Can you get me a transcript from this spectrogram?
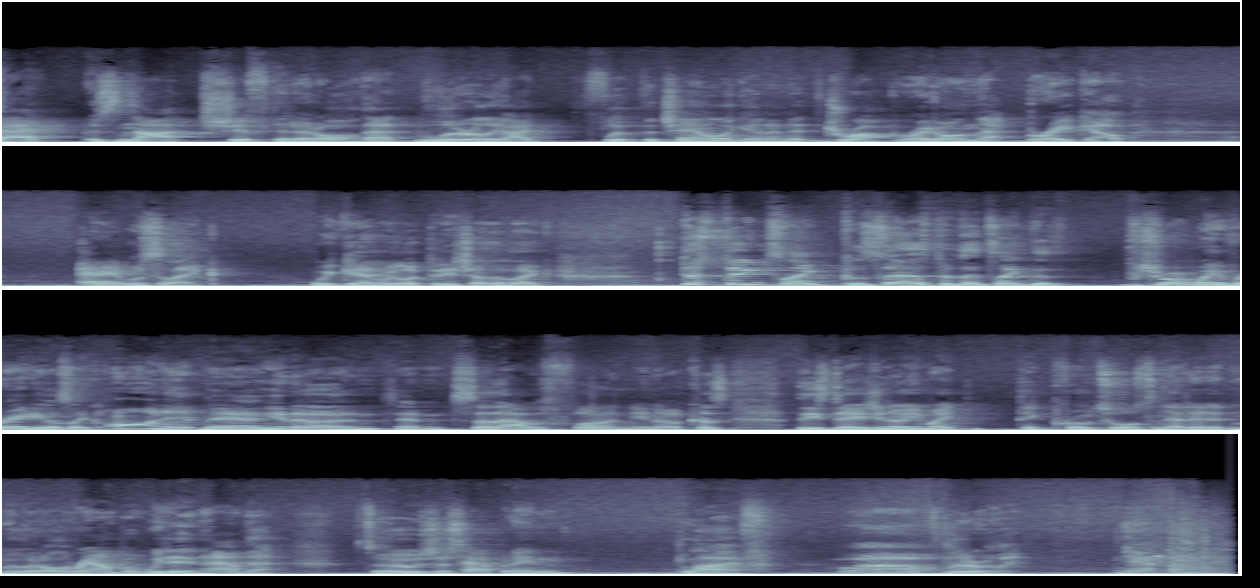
That is not shifted at all. That literally, I flipped the channel again and it dropped right on that breakout. And it was like, we again, we looked at each other like, this thing's like possessed, or that's like this shortwave radio is like on it, man, you know, and, and so that was fun, you know, because these days, you know, you might take Pro Tools and edit it and move it all around, but we didn't have that, so it was just happening live. Wow, literally, yeah.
